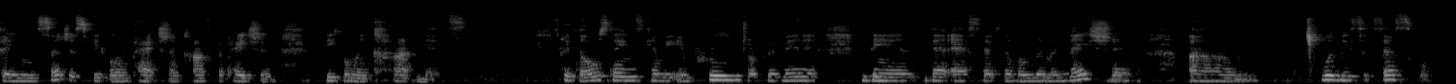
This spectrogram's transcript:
things such as fecal impaction, constipation, fecal incontinence if those things can be improved or prevented, then that aspect of elimination um, would be successful.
